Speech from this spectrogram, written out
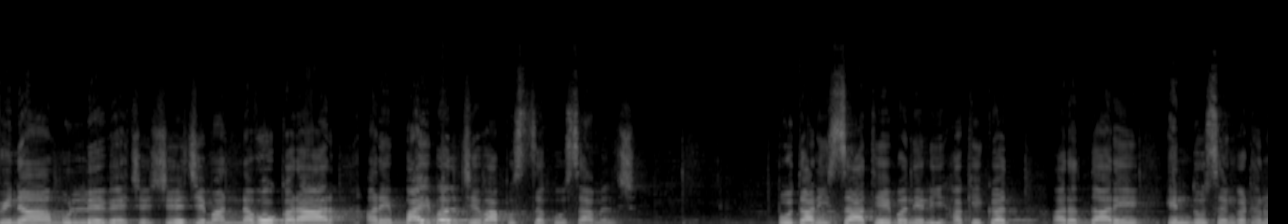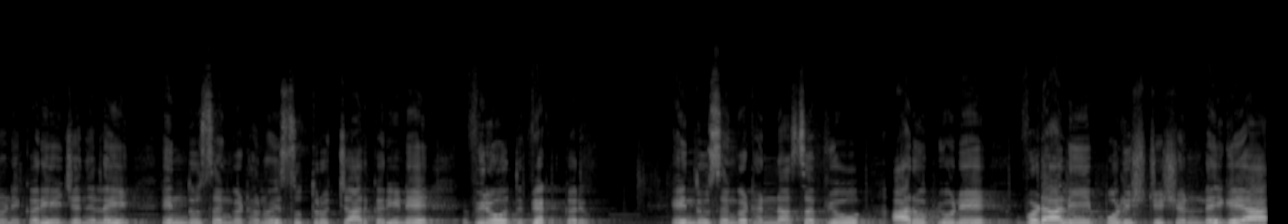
વિના મૂલ્યે વહેંચે છે, જેમાં નવો કરાર અને બાઇબલ જેવા પુસ્તકો સામેલ છે. પોતાની સાથે બનેલી હકીકત અરજદારે હિન્દુ સંગઠનોને કરી, જેને લઈ હિન્દુ સંગઠનોએ સૂત્રોચ્ચાર કરીને વિરોધ વ્યક્ત કર્યો. હિન્દુ સંગઠનના સભ્યો આરોપીઓને વડાલી પોલીસ સ્ટેશન લઈ ગયા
